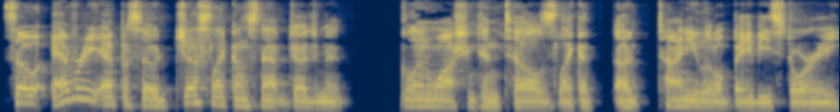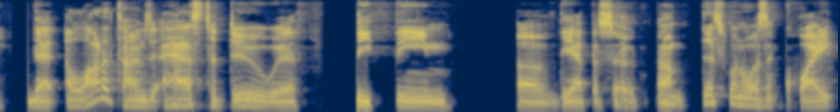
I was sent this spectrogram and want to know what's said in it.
So every episode, just like on Snap Judgment, Glynn Washington tells like a, a tiny little baby story that a lot of times it has to do with the theme of the episode. Um, this one wasn't quite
